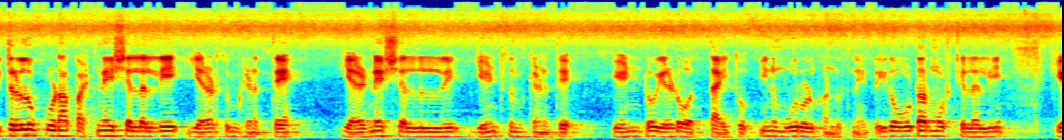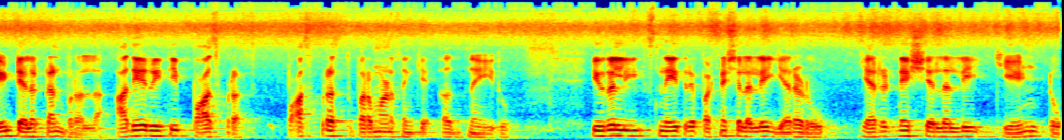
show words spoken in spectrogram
ಇದರಲ್ಲೂ ಕೂಡ ಫಸ್ಟ್ನೇ ಶೆಲ್ಲಲ್ಲಿ ಎರಡು ತುಂಬ್ಕೊಳುತ್ತೆ ಎರಡನೇ ಶೆಲ್ಲಲ್ಲಿ ಎಂಟು ತುಂಬ್ಕೊಳುತ್ತೆ ಎಂಟು, ಎರಡು ಹತ್ತಾಯಿತು. ಇನ್ನು ಮೂರು ಉಳ್ಕೊಂಡು ಸ್ನೇಹಿತರೆ, ಇದು ಔಟರ್ ಮೋಸ್ಟ್ ಶೆಲ್ಲಲ್ಲಿ ಎಂಟು ಎಲೆಕ್ಟ್ರಾನ್ ಬರಲ್ಲ. ಅದೇ ರೀತಿ ಪಾಸ್ಪ್ರಸ್ ಪಾಸ್ಪ್ರಸ್ ಪರಮಾಣು ಸಂಖ್ಯೆ ಹದಿನೈದು. ಇದರಲ್ಲಿ ಸ್ನೇಹಿತರೆ ಫಸ್ಟ್ನೇ ಶೆಲ್ಲಲ್ಲಿ ಎರಡು, ಎರಡನೇ ಶೆಲ್ಲಲ್ಲಿ ಎಂಟು,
